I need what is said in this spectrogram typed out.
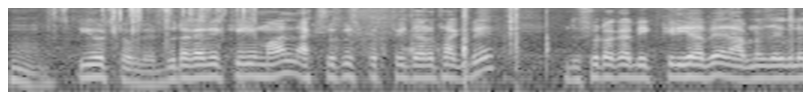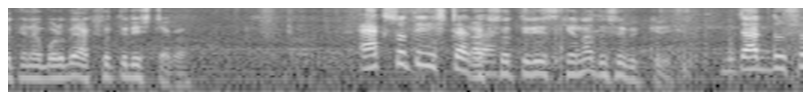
হুম পিওর চকলেট দু টাকা বিক্রি মাল একশো পিস প্রত্যেক জারে থাকবে দুশো টাকা বিক্রি হবে আর আপনাদের এগুলো কেনা পড়বে একশো তিরিশ টাকা। একশো তিরিশ টাকা? একশো তিরিশ কেনা দুশো বিক্রি। যার দুশো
